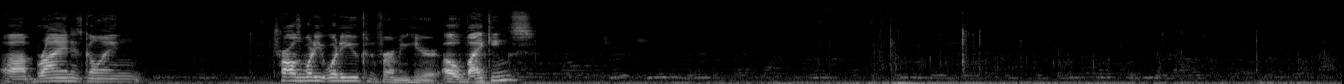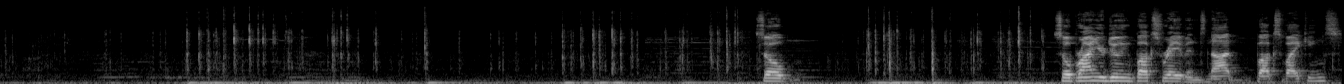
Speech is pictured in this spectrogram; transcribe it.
Um, Brian is going. Charles, what are you what are you confirming here? Oh, Vikings. So, so Brian, you're doing Bucks Ravens, not Bucks Vikings.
